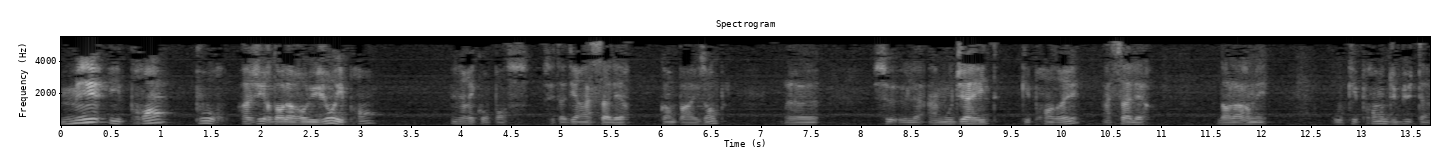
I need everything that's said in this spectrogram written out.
mais il prend, pour agir dans la religion, il prend une récompense, c'est-à-dire un salaire, comme par exemple euh, ce, un mujahid qui prendrait un salaire dans l'armée, ou qui prend du butin,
